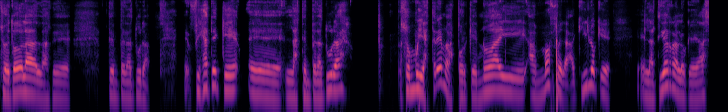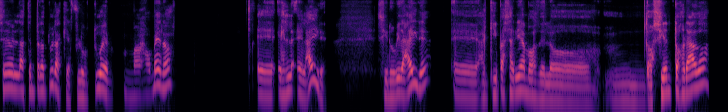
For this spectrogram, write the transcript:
sobre todo las de temperatura. Eh, fíjate que eh, las temperaturas son muy extremas porque no hay atmósfera. Aquí lo que en la Tierra lo que hace las temperaturas que fluctúen más o menos eh, es el aire si no hubiera aire, eh, aquí pasaríamos de los 200 mm, grados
